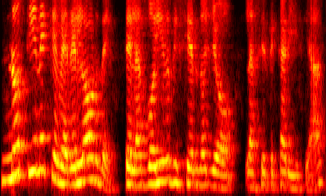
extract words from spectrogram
No tiene que ver el orden, te las voy a ir diciendo yo, las siete caricias,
